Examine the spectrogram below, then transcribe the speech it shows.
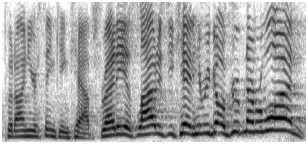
put on your thinking caps. Ready? As loud as you can. Here we go. Group number one.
